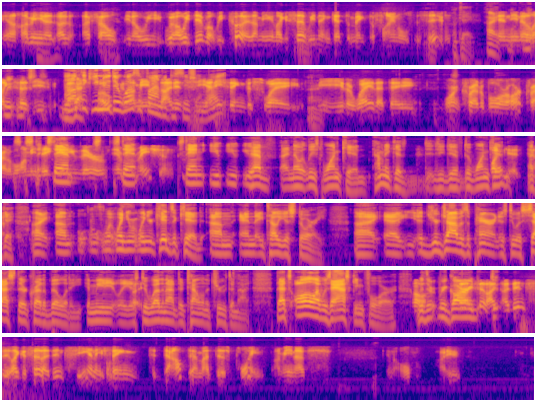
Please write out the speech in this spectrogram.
Yeah, I mean, I, I I felt you know we well we did what we could. I mean, like I said, we didn't get to make the final decision. Okay. All right. And you know, We- like we- I said, we- these I don't think you knew there was and I a mean, final I didn't decision, see right? anything to sway me either way that they weren't credible or are credible. I mean, they Stan- gave their Stan- information. Stan, you, you, you have I know at least one kid. How many kids? Did you, do you have the one One kid? kid, yeah. Okay. All right. Um, w- when you when your kid's a kid, um, and they tell you a story, uh, uh, your job as a parent is to assess their credibility immediately as to whether or not they're telling the truth or not. That's all I was asking for with Oh, regard. like I, said, to, I, I didn't see, like I said, I didn't see anything to doubt them at this point. I mean, that's, you know, I,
